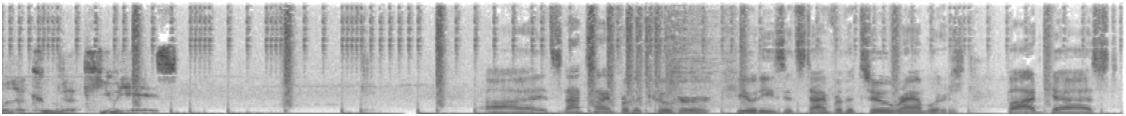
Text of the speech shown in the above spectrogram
for the Cougar Cuties. Uh, it's not time for the Cougar Cuties. It's time for the Two Ramblers podcast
